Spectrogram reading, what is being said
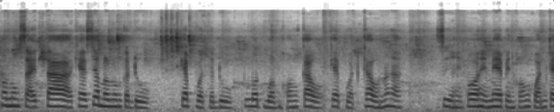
บำรุงสายตาแค่เสียมบำรุงกระดูก แก้ปวดกระดูกลดบวมของเก่า แก้ปวดเก่านะคะซื้อให้พ่อให้แม่เป็นของขวัญใกล้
